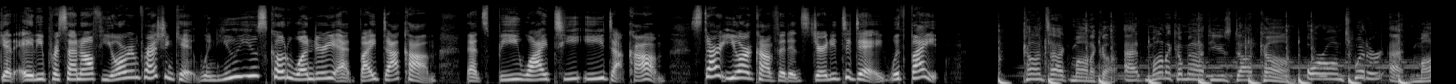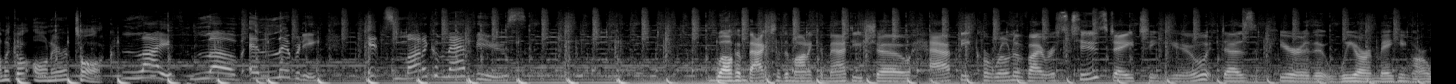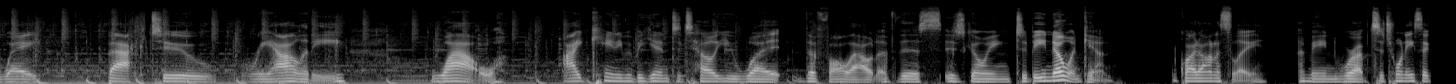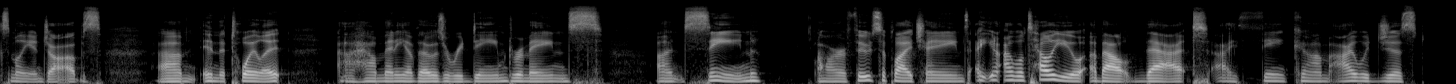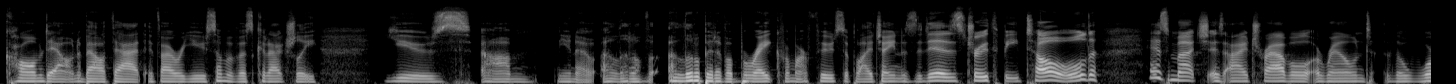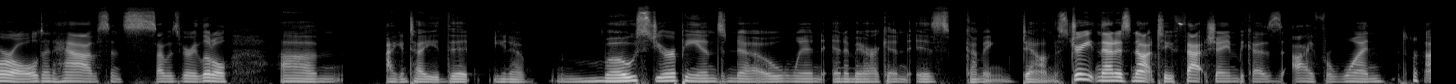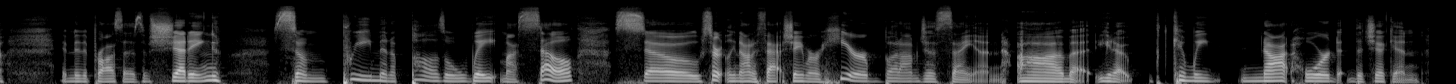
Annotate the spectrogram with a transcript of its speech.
Get 80% off your impression kit when you use code WONDERY at Byte.com. That's B-Y-T-E dot com. Start your confidence journey today with Byte. Contact Monica at monicamatthews.com or on Twitter at Monica On Air Talk. Life, love, and liberty. It's Monica Matthews. Welcome back to the Monica Matthews Show. Happy Coronavirus Tuesday to you. It does appear that we are making our way back to reality. Wow. I can't even begin to tell you what the fallout of this is going to be. No one can, quite honestly. I mean, we're up to 26 million jobs um, in the toilet. Uh, how many of those are redeemed remains unseen our food supply chains. I, you know, I will tell you about that. I think um, I would just calm down about that if I were you. Some of us could actually use, um, you know, a little a little bit of a break from our food supply chain as it is. Truth be told, as much as I travel around the world and have since I was very little, um, I can tell you that you know most Europeans know when an American is coming down the street. And that is not to fat shame because I, for one, am in the process of shedding some premenopausal weight myself. So, certainly not a fat shamer here, but I'm just saying, um, you know, can we not hoard the chicken?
